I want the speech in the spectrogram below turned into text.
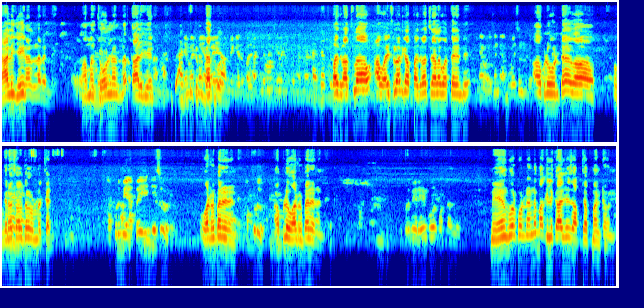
ఖాళీ చేయను అంటున్నారండి మమ్మల్ని చూడండి అంటున్నారు ఖాళీ చేయను అంటున్నారు పెద్ద పది లక్షలు ఆ వయసులో వాడికి ఆ పది లక్షలు ఎలా వస్తాయండి. అప్పుడు ఉంటే ఒక ఇరవై సంవత్సరాలు ఉండొచ్చండి. అప్పుడు మీ అబ్బాయి ఏం చేసేవాడు వాటర్ పనేనండి అప్పుడు? అప్పుడు వాటర్ పనేనండి ఇప్పుడు మీరు ఏం కోరుకుంటున్నారు? మేము ఏం మాకు ఇల్లు కాల్ చేసి అప్పు చెప్పమంటామండి.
